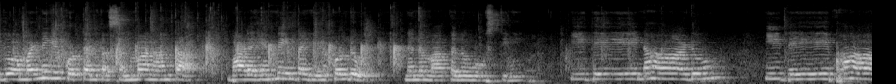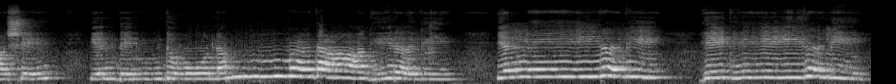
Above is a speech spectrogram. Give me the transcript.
ಇದು ಆ ಮಣ್ಣಿಗೆ ಕೊಟ್ಟಂಥ ಸನ್ಮಾನ ಅಂತ ಭಾಳ ಹೆಮ್ಮೆಯಿಂದ ಹೇಳಿಕೊಂಡು ನನ್ನ ಮಾತನ್ನು ಮುಗಿಸ್ತೀನಿ. ಇದೇ ನಾಡು, ಇದೇ ಭಾಷೆ, ಎಂದೆಂದೂ ನಮ್ಮದಾಗಿರಲಿ. ಎಲ್ಲೇ ಇರಲಿ, ಹೇಗೆ ಇರಲಿ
